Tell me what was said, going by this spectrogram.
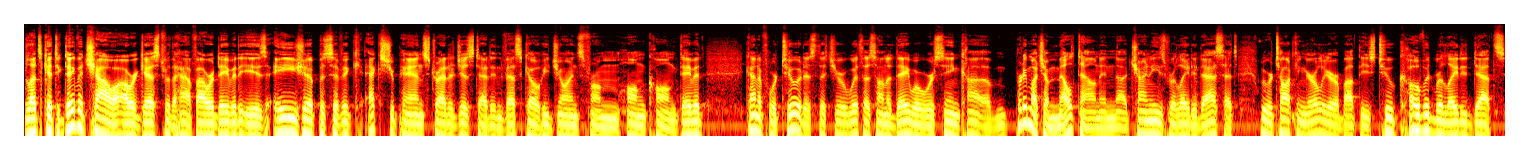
Let's get to David Chao, our guest for the half hour. David is Asia Pacific ex Japan strategist at Invesco. He joins from Hong Kong. David, kind of fortuitous that you're with us on a day where we're seeing kind of pretty much a meltdown in uh, Chinese related assets. We were talking earlier about these two COVID related deaths,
